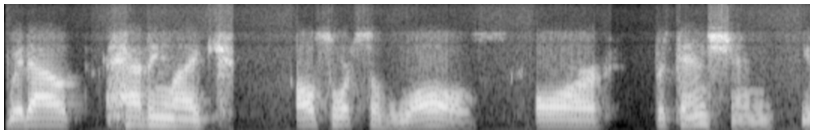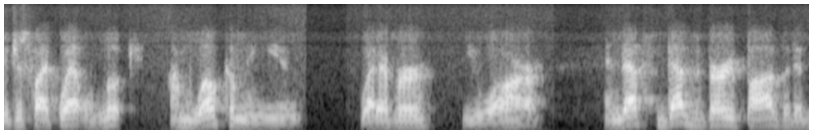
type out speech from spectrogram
without having like all sorts of walls or pretension. You're just like, well, look, I'm welcoming you, whatever you are. And that's that's very positive.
